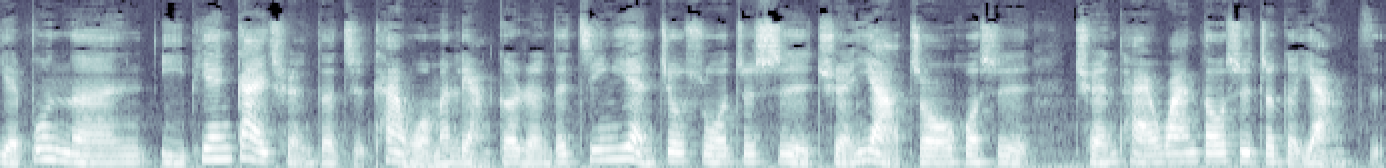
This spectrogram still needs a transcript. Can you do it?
也不能以偏概全的只看我们两个人的经验，就说这是全亚洲或是全台湾都是这个样子。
